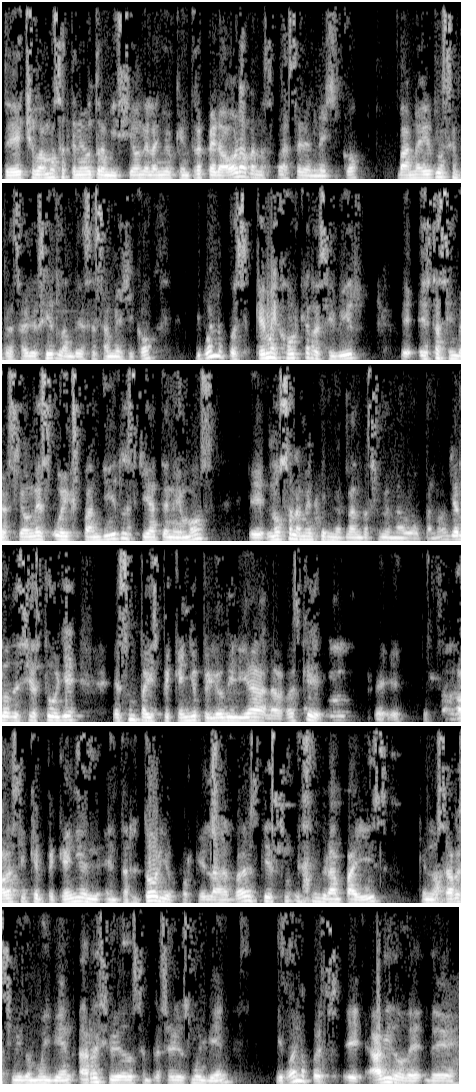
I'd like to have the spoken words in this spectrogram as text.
De hecho, vamos a tener otra misión el año que entra, pero ahora van a ser en México. Van a ir los empresarios irlandeses a México. Y bueno, pues qué mejor que recibir eh, estas inversiones o expandir las que ya tenemos eh, no solamente en Irlanda, sino en Europa, ¿no? Ya lo decías tú, oye, es un país pequeño, pero yo diría, la verdad es que eh, pues, ahora sí que pequeño en, territorio, porque la verdad es que es, un gran país que nos ha recibido muy bien, ha recibido a los empresarios muy bien, y bueno, pues eh, ha habido de, de,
